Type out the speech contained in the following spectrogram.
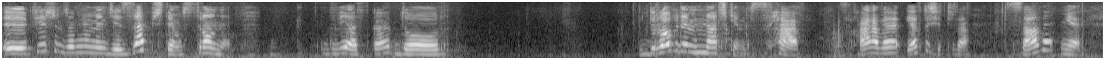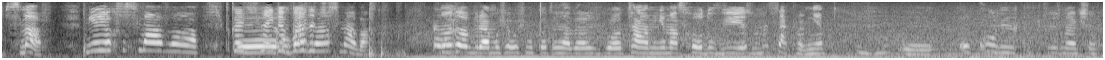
Yy, Pierwszym zadaniem będzie zapisz tę stronę gwiazdka do drobnym maczkiem. Schaw. Schawę? Jak to się czyta? Sawę? Nie. Smaw. Nie, jak to smawa? Czekajcie, Yy, znajdę w gazecie smawa. No dobra, musiałyśmy kota nabrać, bo tam nie ma schodów i jest masakra, nie? Yy, o kurde, to jest moja książka.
